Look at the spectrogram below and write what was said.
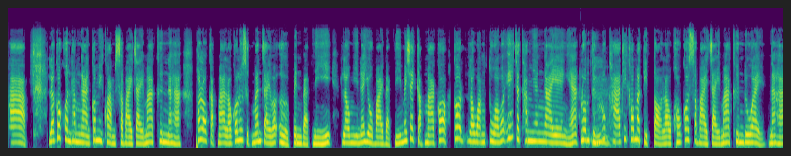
ภาพ แล้วก็คนทำงานก็มีความสบายใจมากขึ้นนะคะ เพราะเรากลับมาเราก็รู้สึกมั่นใจว่าเออเป็นแบบนี้ เรามีนโยบายแบบนี้ไม่ใช่กลับมาก็ก็ระวังตัวว่าเอ๊ะจะทำยังไงอย่างเงี้ยรวมถึงอืมลูกค้าที่เขามาติดต่อเราเขาก็สบายใจมากขึ้นด้วยนะคะ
